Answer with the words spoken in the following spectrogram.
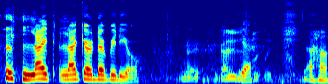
like like of the video. Alright, I gotta do this Yeah. quickly. Uh huh.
